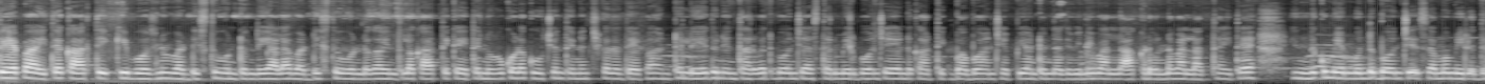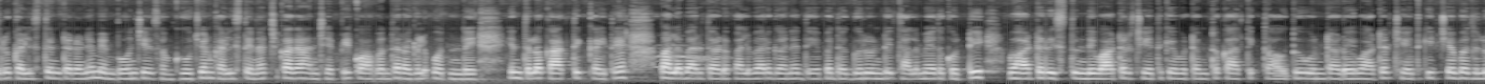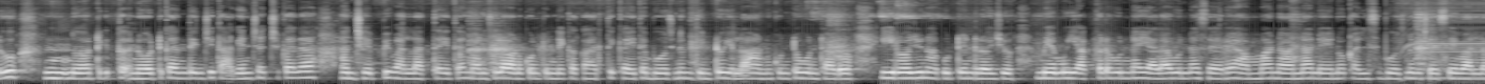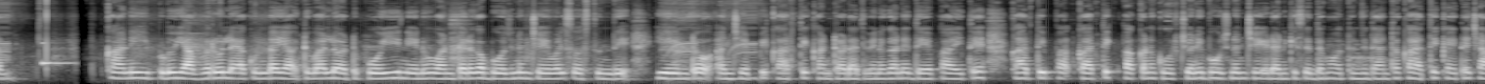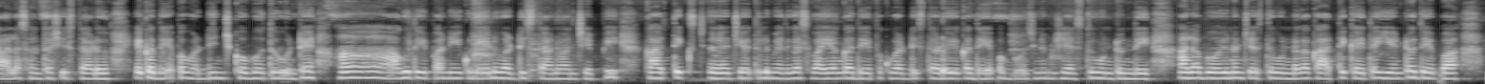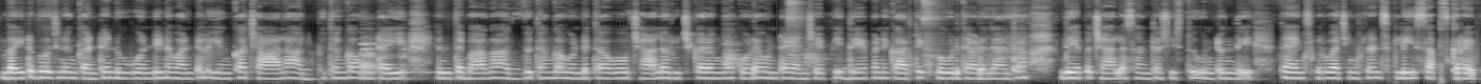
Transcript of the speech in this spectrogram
దీప అయితే కార్తీక్కి భోజనం వడ్డిస్తూ ఉంటుంది. అలా వడ్డిస్తూ ఉండగా ఇంతలో కార్తీక్ అయితే నువ్వు కూడా కూర్చొని తినొచ్చు కదా దీప అంటే లేదు నేను తర్వాత భోజనం చేస్తాను. మీరు భోజనం చేయండి కార్తీక్ బాబు అని చెప్పి అంటుంది. అది విని వాళ్ళ అక్కడ ఉన్న వాళ్ళ అత్త అయితే ఎందుకు మేము ముందు భోజనం చేసాము? మీరిద్దరూ కలిసి తింటారనే మేము భోజనం చేసాం. కూర్చొని కలిసి తినొచ్చు కదా అని చెప్పి కోపంతో రగిలిపోతుంది. ఇంతలో కార్తీక్ అయితే పలబారుతాడు. పలబారగానే దీప దగ్గరుండి తల మీద కొట్టి వాటర్ ఇస్తుంది. వాటర్ చేతికి ఇవ్వటంతో కార్తీక్ తాగుతూ ఉంటాడు. వాటర్ చేతికి ఇచ్చే బదులు నోటికి నోటికి అందించి తాగించవచ్చు కదా అని చెప్పి వాళ్ళ అత్త అయితే మనసులో అనుకుంటుంది. ఇక కార్తీక్ అయితే భోజనం తింటూ ఇలా అనుకుంటూ ఉంటాడు. ఈరోజు నా పుట్టినరోజు. మేము ఎక్కడ ఉన్నా ఎలా ఉన్నా సరే అమ్మ నాన్న నేను కలిసి భోజనం చేసేవాళ్ళం. కానీ ఇప్పుడు ఎవ్వరూ లేకుండా అటు అటుపోయి అటు పోయి నేను ఒంటరిగా భోజనం చేయవలసి వస్తుంది. ఏంటో అని చెప్పి కార్తీక్ అంటాడు. అది వినగానే దీప అయితే కార్తీక్ ప కార్తీక్ పక్కన కూర్చొని భోజనం చేయడానికి సిద్ధమవుతుంది. దాంతో కార్తీక్ అయితే చాలా సంతోషిస్తాడు. ఇక దీప వడ్డించుకోబోతూ ఉంటే ఆగు దీప నీకు నేను వడ్డిస్తాను అని చెప్పి కార్తీక్ చేతుల మీదుగా స్వయంగా దీపకు వడ్డిస్తాడు. ఇక దీప భోజనం చేస్తూ ఉంటుంది. అలా భోజనం చేస్తూ ఉండగా కార్తీక్ అయితే ఏంటో దీప బయట భోజనం కంటే నువ్వు వండిన వంటలు ఇంకా చాలా అద్భుతంగా ఉంటాయి. ఎంత బాగా అద్భుతంగా వండుతావో చాలా రుచికరంగా కూడా ఉంటాయి అని చెప్పి దీపని కార్తీక్ పొగుడుతాడు. దాంతో దీప చాలా సంతోషిస్తూ ఉంటుంది. Thanks for watching friends. Please subscribe.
